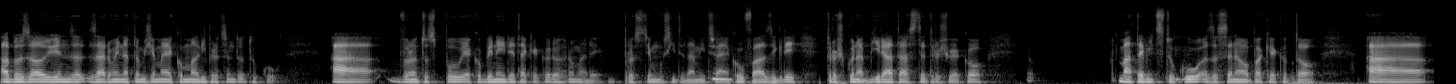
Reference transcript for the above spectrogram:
ale byl založen zároveň na tom, že mají jako malý procento tuku. A ono to spolu jakoby nejde tak jako dohromady. Prostě musíte tam mít třeba hmm. nějakou fázi, kdy trošku nabíráte a jste trošku jako máte víc tuků a zase naopak jako to. A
